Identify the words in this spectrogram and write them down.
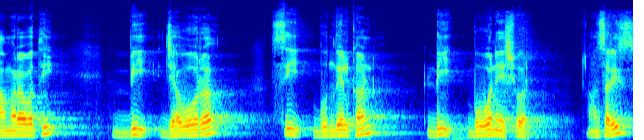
Amaravati B Jaora C Bundelkhand D Bhubaneswar. Answer is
